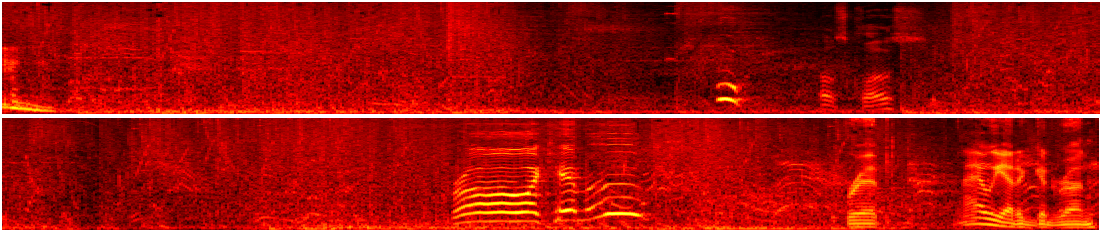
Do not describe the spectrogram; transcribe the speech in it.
That was close. Bro, I can't move. Rip. Now we had a good run.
